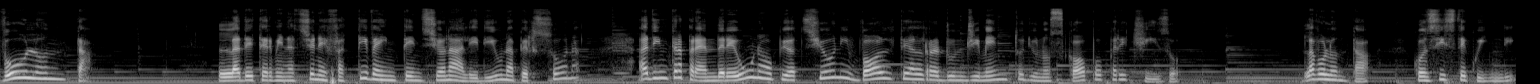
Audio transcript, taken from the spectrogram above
volontà. La determinazione fattiva e intenzionale di una persona ad intraprendere una o più azioni volte al raggiungimento di uno scopo preciso. La volontà consiste quindi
